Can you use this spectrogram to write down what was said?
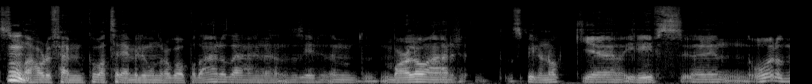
Så Mm. da har du 5,3 millioner å gå på der. Og det er, eh, sier, Marlow er, spiller nok uh, i Leafs i år, og,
